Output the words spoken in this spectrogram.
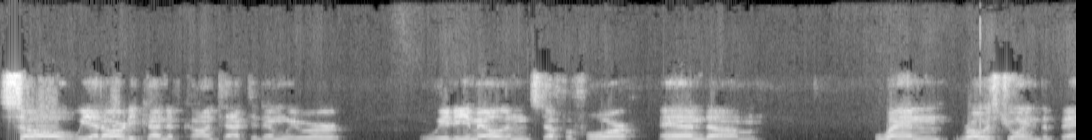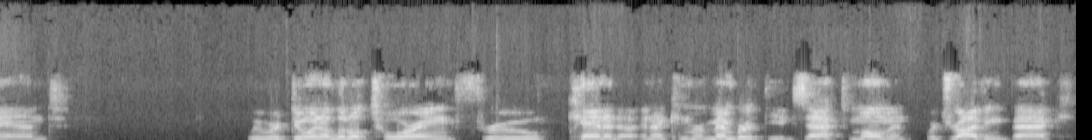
So we had already kind of contacted him. We were we'd emailed him and stuff before, and um, when Rose joined the band, we were doing a little touring through Canada, and I can remember at the exact moment we're driving back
